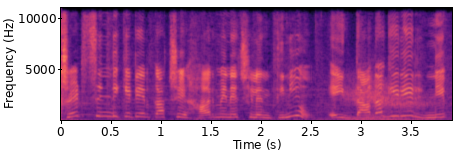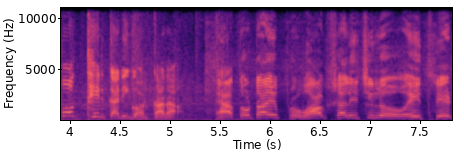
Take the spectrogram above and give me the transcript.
থ্রেড সিন্ডিকেটের কাছে হার মেনেছিলেন তিনিও? এই দাদাগিরির নেপথ্যের কারিগর কারা? এতটাই প্রভাবশালী ছিল এই থ্রেড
